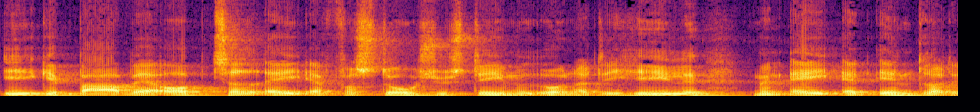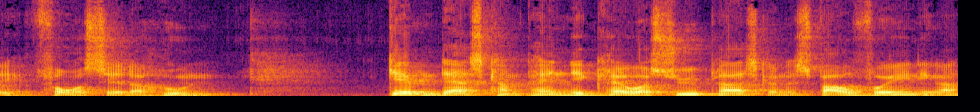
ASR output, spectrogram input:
ikke bare være optaget af at forstå systemet under det hele, men af at ændre det, fortsætter hun. Gennem deres kampagne kræver sygeplejerskernes fagforeninger,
